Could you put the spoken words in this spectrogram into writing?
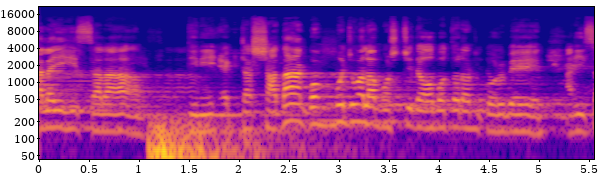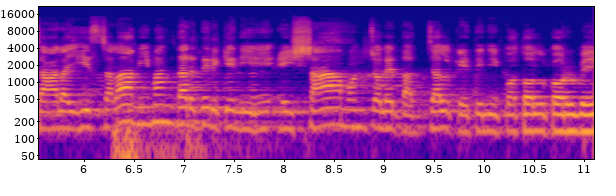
আলাইহিস সালাম তিনি একটা সাদা গম্বুজওয়ালা মসজিদে অবতরণ করবেন। আর ঈসা আলাইহিস সালাম ইমানদারদেরকে নিয়ে এই শাম অঞ্চলে দাজ্জালকে তিনি কতল করবে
